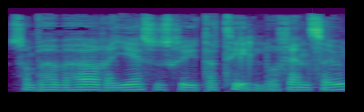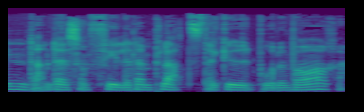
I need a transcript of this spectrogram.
som behöver höra Jesus ryta till och rensa undan det som fyller den plats där Gud borde vara?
